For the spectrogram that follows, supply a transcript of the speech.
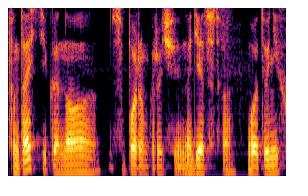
фантастика, но с упором, короче, на детство. Вот, у них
